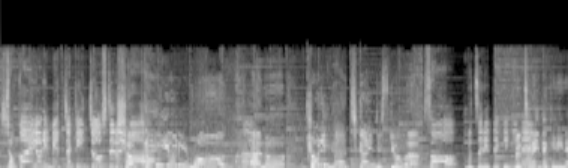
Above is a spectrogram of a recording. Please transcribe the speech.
初回よりめっちゃ緊張してる初今回よりも、あの距離が近いんです今日は。そう物理的にね。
